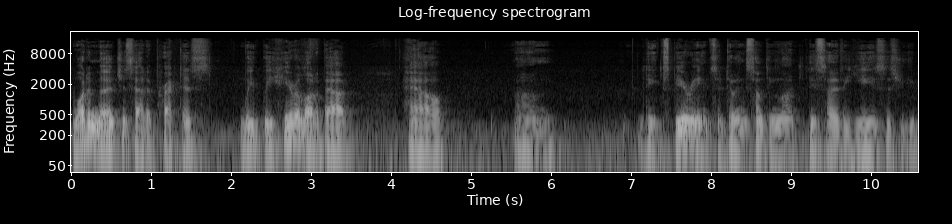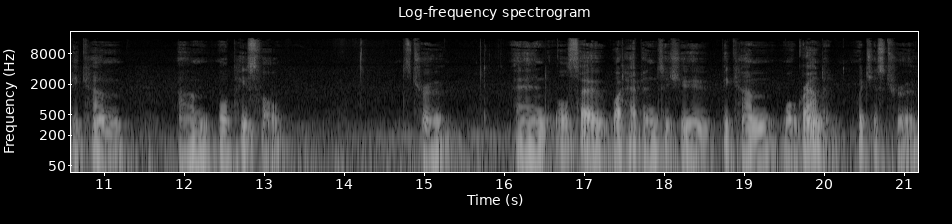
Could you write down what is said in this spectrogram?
what emerges out of practice, we, we hear a lot about how um, the experience of doing something like this over years as you become um, more peaceful. It's true. And also, what happens is you become more grounded, which is true.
